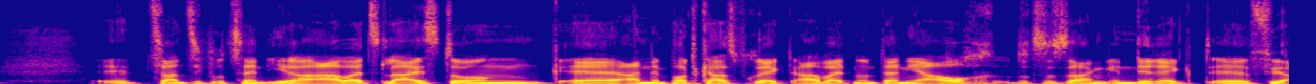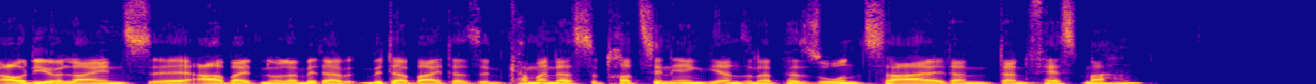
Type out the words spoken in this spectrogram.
20 äh, Prozent ihrer Arbeitsleistung äh, an dem Podcast-Projekt arbeiten und dann ja auch sozusagen indirekt äh, für Audio Lines äh, arbeiten oder Mitarbeiter sind. Kann man das so trotzdem irgendwie an so einer Personenzahl dann, dann festmachen?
